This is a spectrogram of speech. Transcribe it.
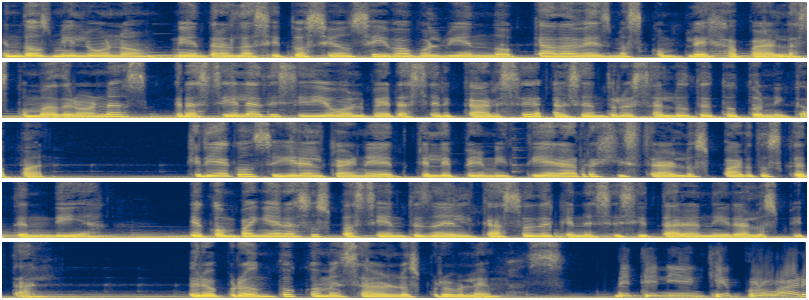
En 2001, mientras la situación se iba volviendo cada vez más compleja para las comadronas, Graciela decidió volver a acercarse al centro de salud de Totonicapán. Quería conseguir el carnet que le permitiera registrar los partos que atendía y acompañar a sus pacientes en el caso de que necesitaran ir al hospital pero pronto comenzaron los problemas. Me tenían que probar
